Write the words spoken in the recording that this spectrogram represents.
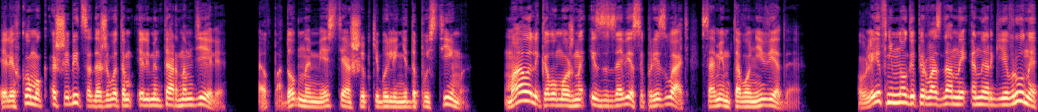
и легко мог ошибиться даже в этом элементарном деле. А в подобном месте ошибки были недопустимы. Мало ли кого можно из-за завесы призвать, самим того не ведая. Влив немного первозданной энергии в руны,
